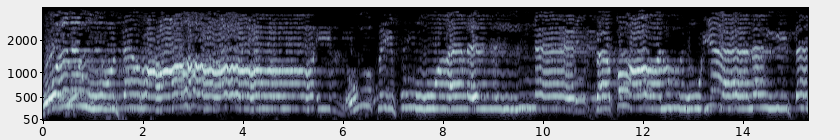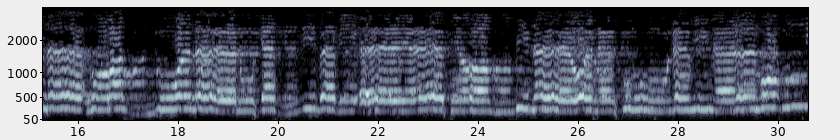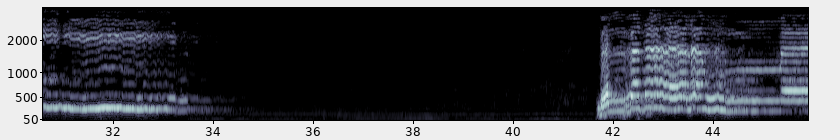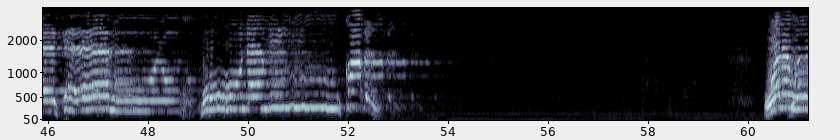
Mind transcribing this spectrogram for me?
ولو على النار فقالوا يا ليتنا نرد ولا نكذب بآيات ربنا ونكون بل بدا لهم ولو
